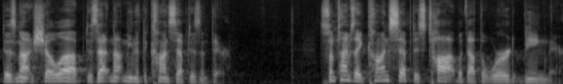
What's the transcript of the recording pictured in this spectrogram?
does not show up, does that not mean that the concept isn't there? Sometimes a concept is taught without the word being there.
